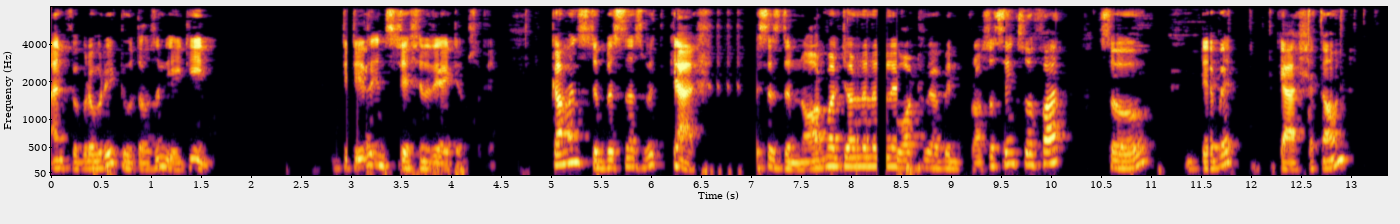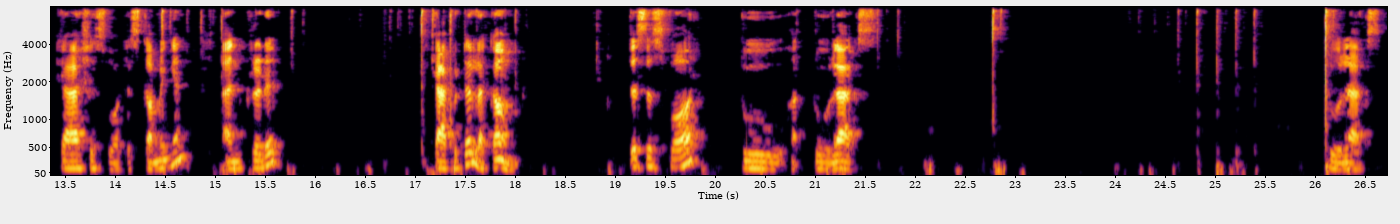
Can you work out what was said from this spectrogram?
and february 2018 dealer in stationery items okay. Commenced the business with cash. This is the normal journal entry, what we have been processing so far. So debit cash account cash is what is coming in and credit capital account. This is for 2 2 lakhs. 2 lakhs.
